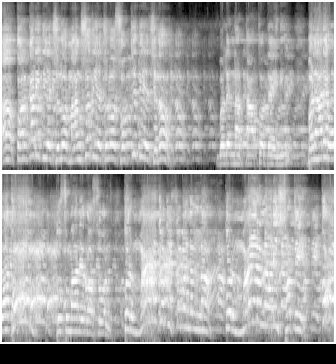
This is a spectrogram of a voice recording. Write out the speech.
হ্যাঁ তরকারি দিয়েছিল, মাংস দিয়েছিল, সবজি দিয়েছিল। বলে, না, তা তো দেয়নি। বলে, আরে অথম দুশ্মানের রসুল, তোর মা যদি সুবহানাল্লাহ, তোর মায়ের নারীর সাথে, তোর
